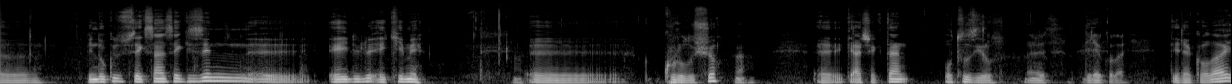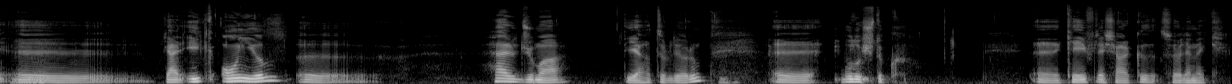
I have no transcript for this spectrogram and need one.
1988'in e, Eylül'ü Ekim'i e, kuruluşu. E, gerçekten 30 yıl. Evet. Dile kolay. Dile kolay. E, yani ilk 10 yıl e, her cuma diye hatırlıyorum. Hı hı e, buluştuk. E, keyifle şarkı söylemek.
